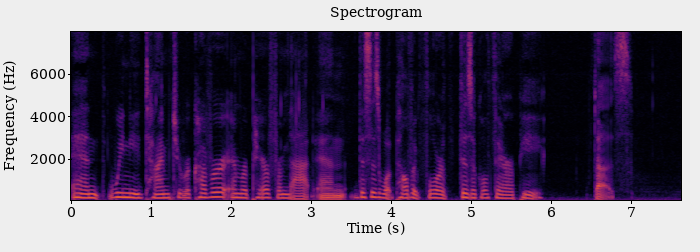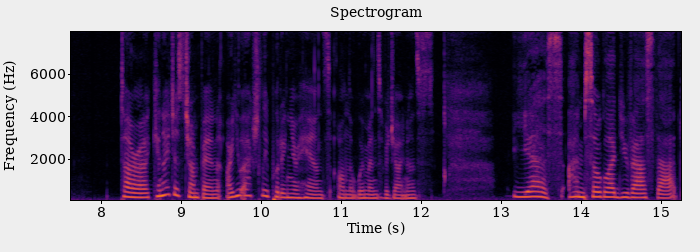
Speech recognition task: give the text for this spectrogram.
And we need time to recover and repair from that. And this is what pelvic floor physical therapy does. Tara, can I just jump in? Are you actually putting your hands on the women's vaginas? Yes, I'm so glad you've asked that.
